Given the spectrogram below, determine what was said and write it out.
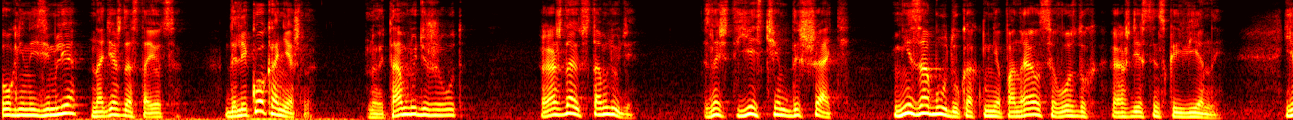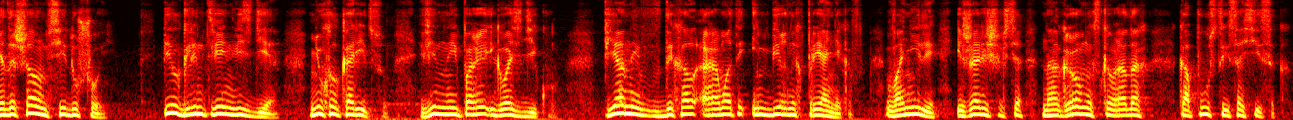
огненной земле, надежда остается. Далеко, конечно, но и там люди живут. Рождаются там люди. Значит, есть чем дышать. Не забуду, как мне понравился воздух рождественской Вены. Я дышал им всей душой. Пил глинтвейн везде, нюхал корицу, винные пары и гвоздику. Пьяный вдыхал ароматы имбирных пряников, ванили и жарящихся на огромных сковородах капусты и сосисок.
